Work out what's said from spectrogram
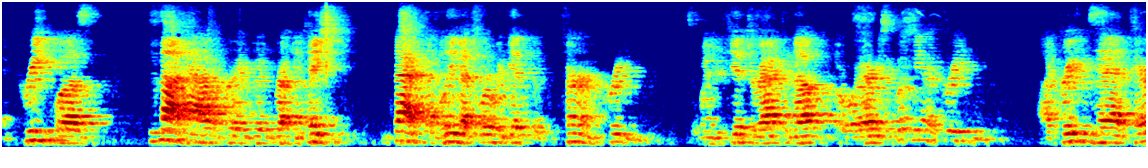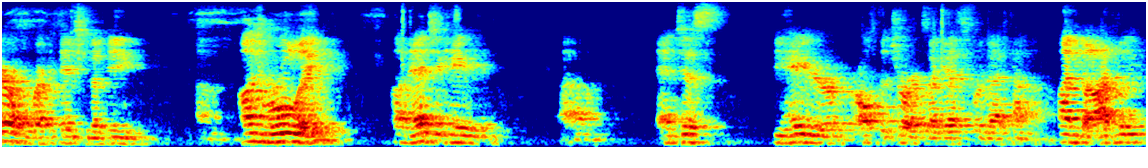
And Crete was does not have a very good reputation. In fact, I believe that's where we get the term Cretan. So when your kids are acting up or whatever, you say, put me in a Cretan. Uh, Cretans had terrible reputation of being unruly, uneducated, um, and just behavior off the charts, I guess, for that time. Ungodly.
